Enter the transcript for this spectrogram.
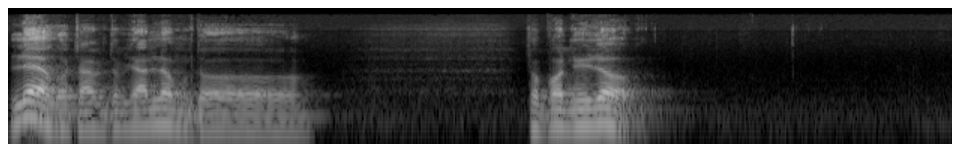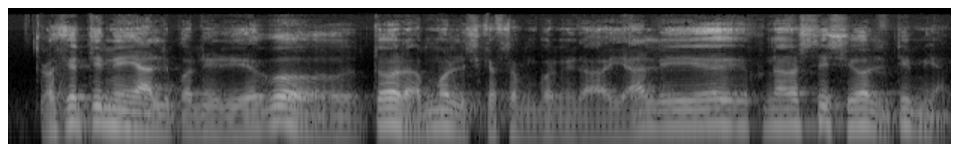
Λέω εγώ τώρα με το μυαλό μου το, το πονηρό. Όχι ότι είναι οι άλλοι πονηροί. Εγώ τώρα μόλις σκέφτομαι πονηρά. Οι άλλοι έχουν αρρωστήσει όλοι τίμια.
